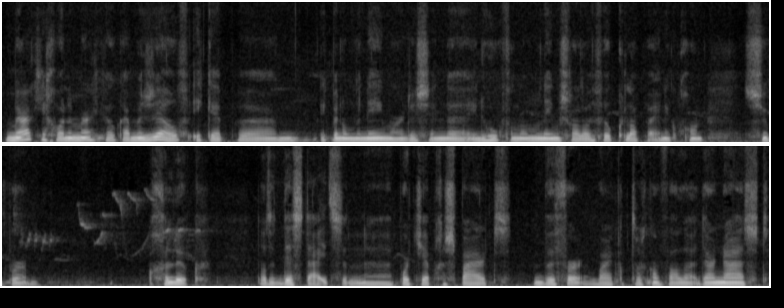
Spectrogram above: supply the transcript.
merk je gewoon, en merk ik ook aan mezelf. Ik, heb, uh, ik ben ondernemer, dus in de, in de hoek van de ondernemers vallen veel klappen. En ik heb gewoon super geluk dat ik destijds een uh, potje heb gespaard. Een buffer waar ik op terug kan vallen. Daarnaast,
